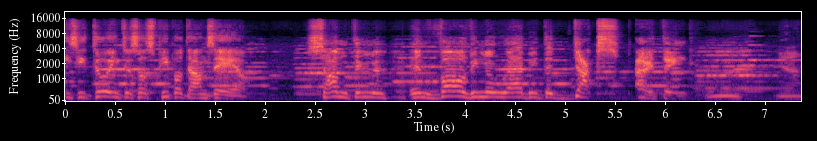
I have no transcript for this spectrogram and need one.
is he doing to those people down there? Something involving a rabbit that ducks, I think. Mm, yeah.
